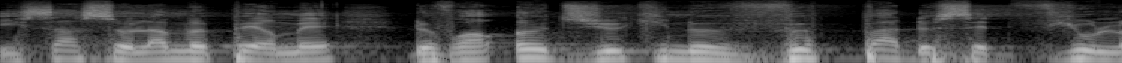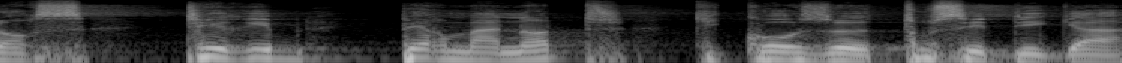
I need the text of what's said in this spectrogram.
Et ça, cela me permet de voir un Dieu qui ne veut pas de cette violence terrible, permanente, qui cause tous ces dégâts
